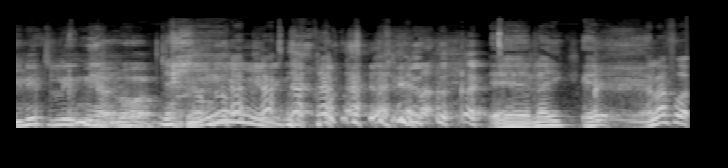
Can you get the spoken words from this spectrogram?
you need to leave me alone. Not eh, like eh, alafu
